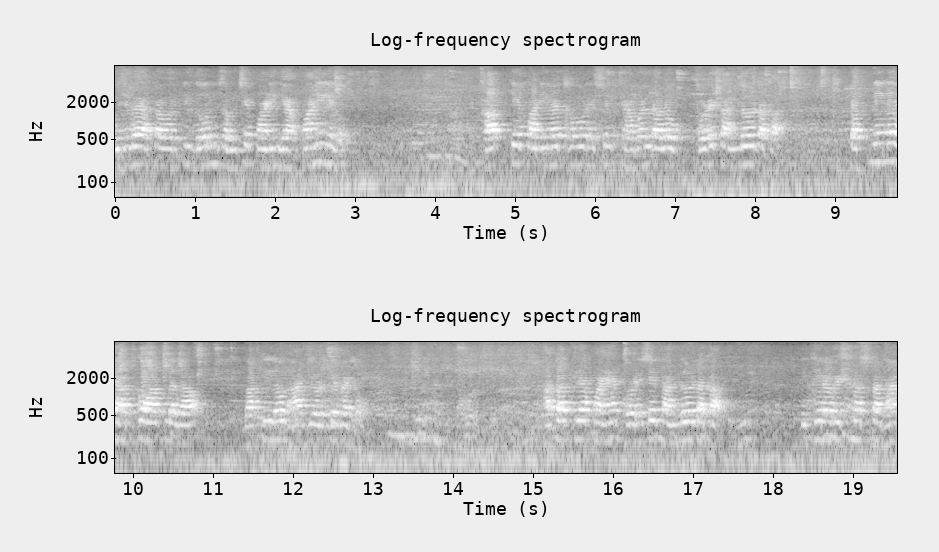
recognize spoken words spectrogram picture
उजव्या हातावरती दोन चमचे पाणी घ्या पाणी ले लो हाथ के पानी में थोड़े चावल डालो थोड़े तांदूळ टाका पत्नीने ने हात लगाव बाकी लोक हात जोडते बैठो हातातल्या पाण्यात थोडेसे तांदूळ टाका. तिथिर विष्णुस्तथा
